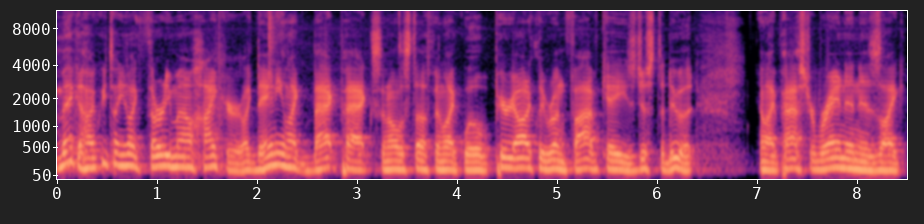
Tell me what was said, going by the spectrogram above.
mega hike. We tell you like thirty mile hiker. Like Danny like backpacks and all this stuff, and like will periodically run five Ks just to do it. And like Pastor Brandon is like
